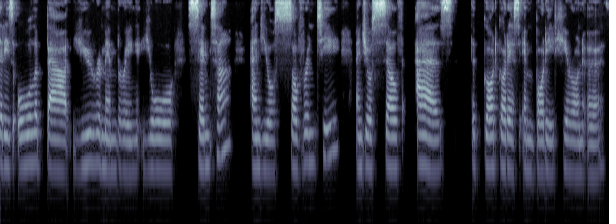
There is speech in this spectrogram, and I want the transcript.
that is all about you remembering your center and your sovereignty and yourself as the God Goddess embodied here on earth.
